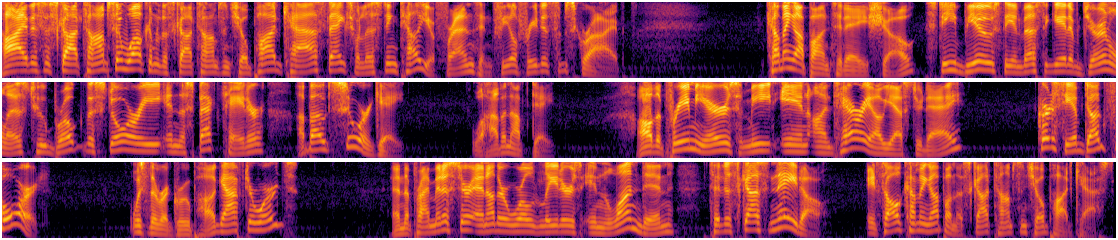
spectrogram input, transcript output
Hi, this is Scott Thompson. Welcome to the Scott Thompson Show podcast. Thanks for listening. Tell your friends and feel free to subscribe. Coming up on today's show, Steve Buist, the investigative journalist who broke the story in The Spectator about Sewergate. We'll have an update. All the premiers meet in Ontario yesterday, courtesy of Doug Ford. Was there a group hug afterwards? And the Prime Minister and other world leaders in London to discuss NATO. It's all coming up on the Scott Thompson Show podcast.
